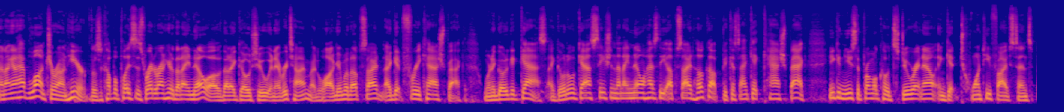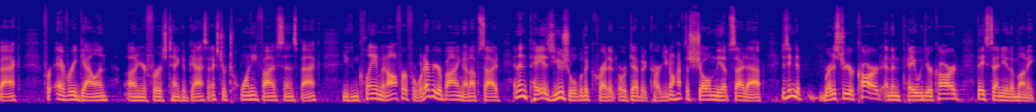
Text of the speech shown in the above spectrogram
and I'm going to have lunch around here, there's a couple places right around here that I know of that I go to, and every time I log in with Upside, I get free cash back. When I go to get gas, I go to a gas station that I know has the Upside hookup because I get cash back. You can use the promo code STU right now and get 25 cents back for every gallon on your first tank of gas, an extra 25 cents back. You can claim an offer for whatever you're buying on Upside and then pay as usual with a credit or debit card. You don't have to show them the Upside app. You just need to register your card and then pay with your card. They send you the money.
